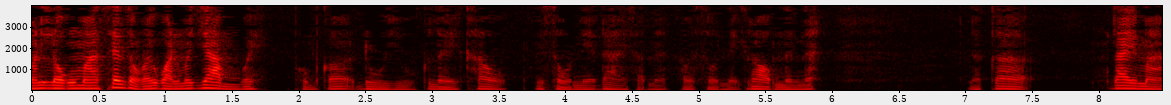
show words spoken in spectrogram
มันลงมาเส้น 200 วันมาย่ำเว้ย ผมก็ดูอยู่ก็เลยเข้าในโซนนี้ได้ครับนะ เข้าโซนนี้อีกรอบหนึ่งนะ แล้วก็ได้มา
